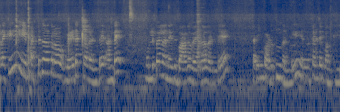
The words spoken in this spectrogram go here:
మనకి మట్టి దాకలో వేడెక్కాలంటే అంటే ఉల్లిపాయలు అనేది బాగా వేగాలంటే టైం పడుతుందండి. ఎందుకంటే మనకి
